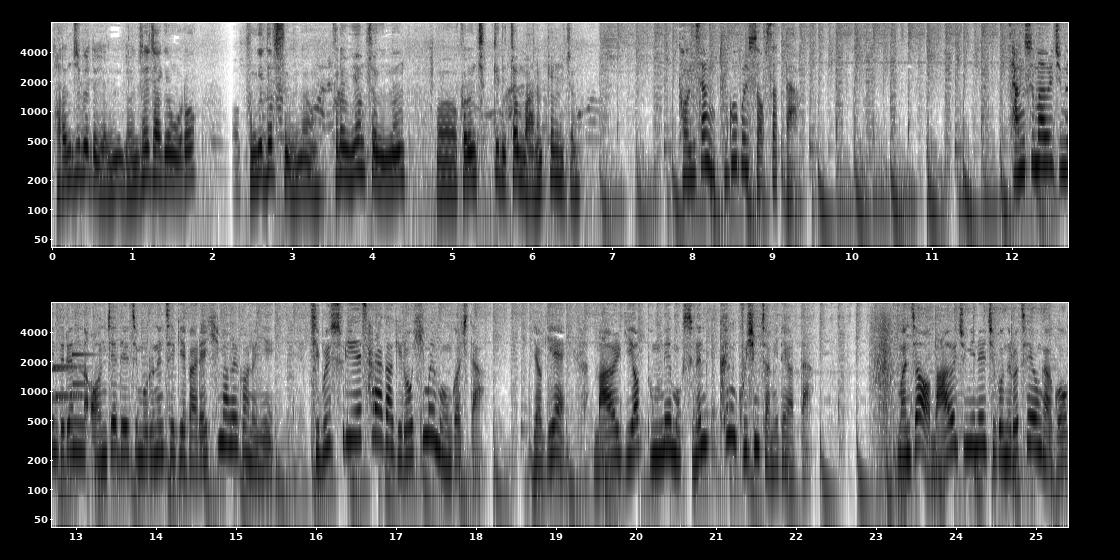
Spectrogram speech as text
다른 집에도 연, 연쇄작용으로 어, 붕괴될 수 있는 그런 위험성 있는 어, 그런 집들이 좀 많은 편이죠. 더 이상 두고 볼 수 없었다. 장수마을 주민들은 언제 될지 모르는 재개발에 희망을 거느니 집을 수리해 살아가기로 힘을 모은 것이다. 여기에 마을 기업 동네 목수는 큰 구심점이 되었다. 먼저 마을 주민을 직원으로 채용하고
